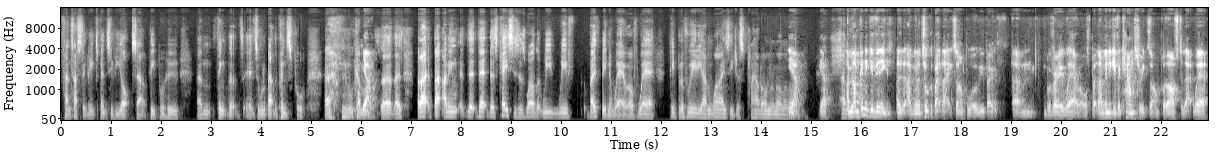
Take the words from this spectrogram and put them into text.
fantastically expensive yachts out of people who um, think that it's all about the principle. Uh, we'll come yeah. across uh, those, but I but I mean th- th- there's cases as well that we we've both been aware of where people have really unwisely just ploughed on and on and yeah. on. Yeah, um, I mean, I'm going to give an. I'm going to talk about that example where we both um, were very aware of, but I'm going to give a counter example after that, where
